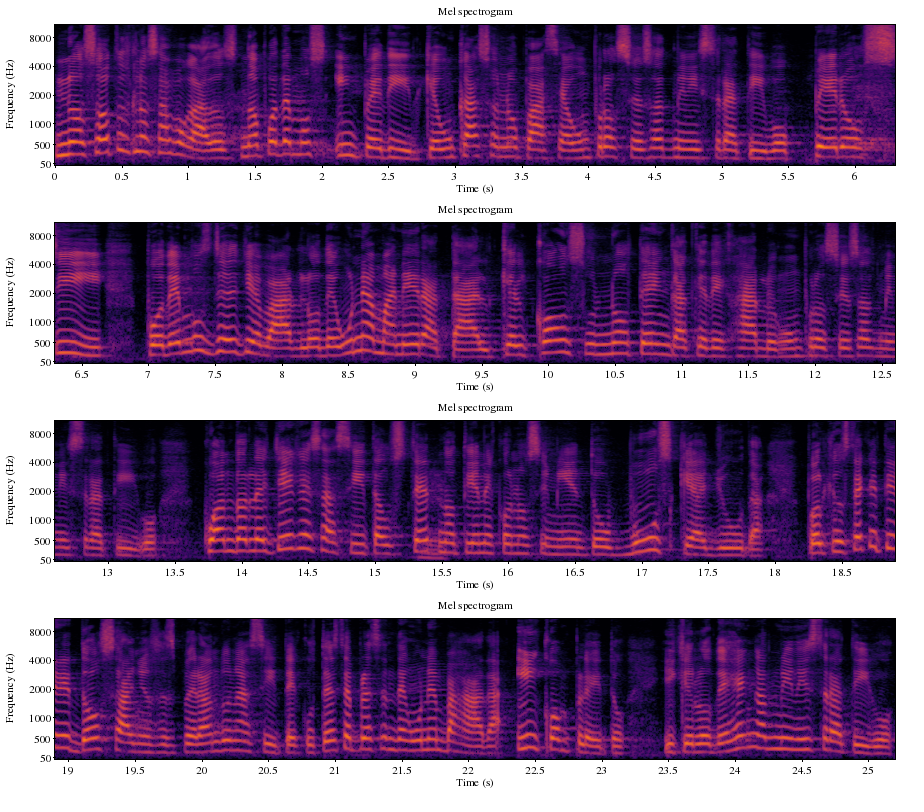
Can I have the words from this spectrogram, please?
Nosotros los abogados no podemos impedir que un caso no pase a un proceso administrativo, pero sí podemos de- llevarlo de una manera tal que el cónsul no tenga que dejarlo en un proceso administrativo. Cuando le llegue esa cita, usted no tiene conocimiento, busque ayuda, porque usted que tiene dos años esperando una cita, que usted se presente en una embajada incompleto y que lo dejen administrativo,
